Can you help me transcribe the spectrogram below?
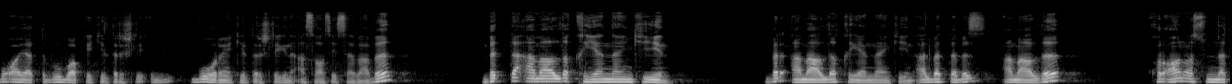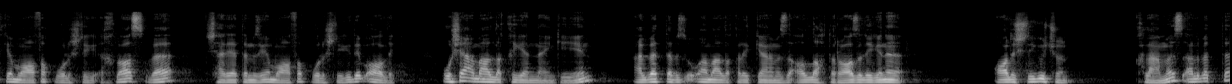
bu oyatni bu bobga keltirishlik bu o'ringa keltirishligini asosiy sababi bitta amalni qilgandan keyin bir amalni qilgandan keyin albatta biz amalni qur'on va sunnatga muvofiq bo'lishligi ixlos va shariatimizga muvofiq bo'lishligi deb oldik. O'sha amalni qilgandan keyin albatta biz u amalni qilayotganimizda allohni roziligini olishlik uchun qilamiz albatta.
